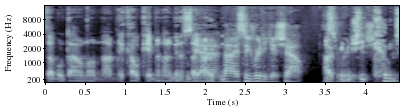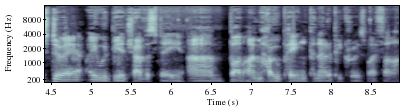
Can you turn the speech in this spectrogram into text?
doubled down on um, Nicole Kidman. I'm going to say yeah, no, it's a really good shout. I That's a think really she good shout. could do it. It would be a travesty, um, but I'm hoping Penelope Cruz by far.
